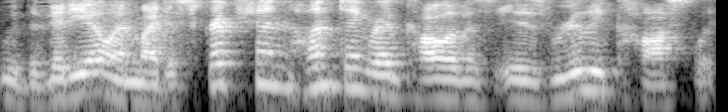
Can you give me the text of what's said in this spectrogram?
with the video and my description, hunting red colobus is really costly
